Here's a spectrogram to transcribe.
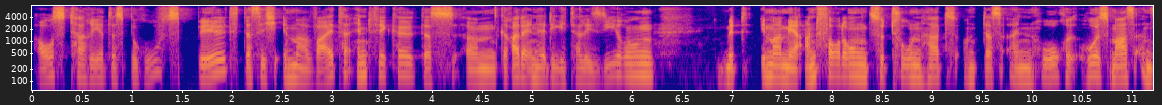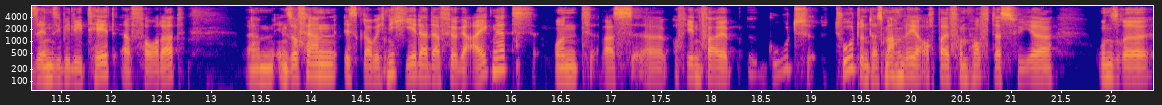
austariertes Berufsbild, das sich immer weiterentwickelt, das ähm, gerade in der Digitalisierung mit immer mehr Anforderungen zu tun hat und das ein ho hohes Maß an Sensibilität erfordert. Ähm, insofern ist, glaube ich, nicht jeder dafür geeignet. Und was äh, auf jeden Fall gut tut, und das machen wir ja auch bei Vom Hof, dass wir unsere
